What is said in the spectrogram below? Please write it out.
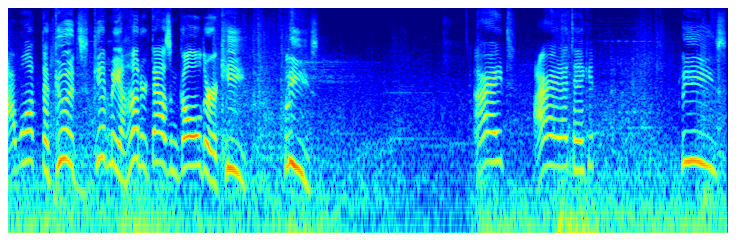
I want the goods. Give me a hundred thousand gold or a key. Please. Alright. Alright, I take it. Please.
